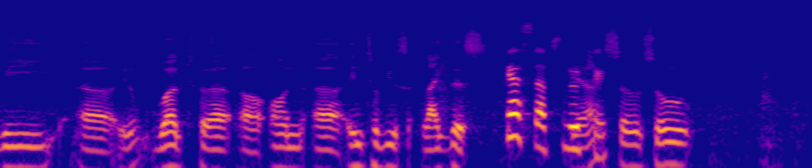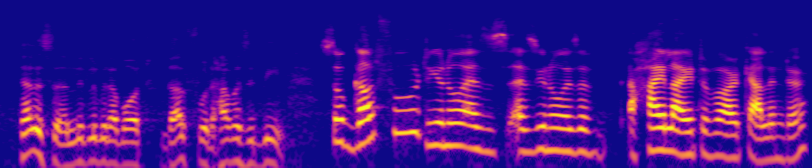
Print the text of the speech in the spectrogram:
we, uh, you know, worked uh, uh, on uh, interviews like this. Yes, absolutely. Yeah. So, so tell us a little bit about Gulfood. How has it been? So Gulfood, you know, as as you know, is a, a highlight of our calendar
